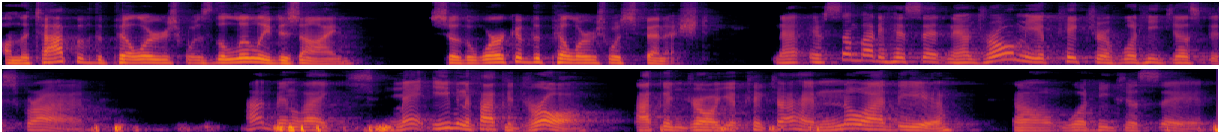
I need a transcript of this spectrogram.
On the top of the pillars was the lily design, so the work of the pillars was finished. Now, if somebody had said, now draw me a picture of what he just described, I'd been like, man, even if I could draw, I couldn't draw your picture. I had no idea uh, what he just said.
